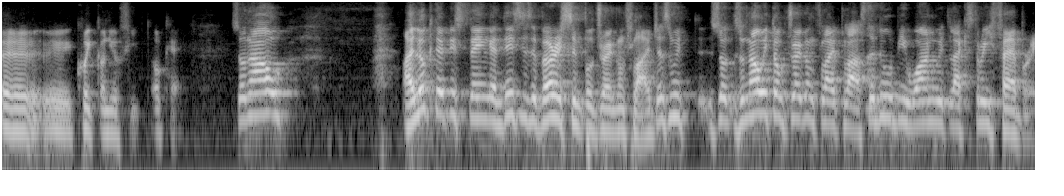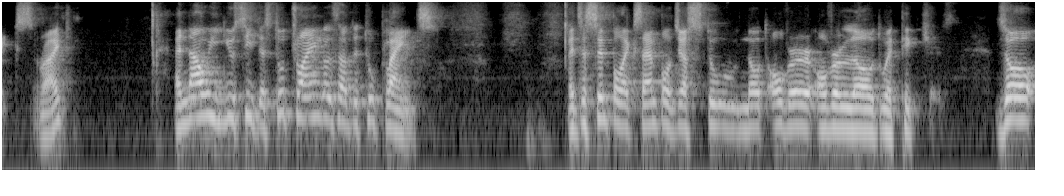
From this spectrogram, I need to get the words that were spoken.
uh, uh, quick on your feet. Okay, so now I looked at this thing, and this is a very simple dragonfly. Just with so, so now we talk dragonfly plus. That will be one with like three fabrics, right? And now you see there's two triangles are the two planes. It's a simple example just to not over overload with pictures. So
